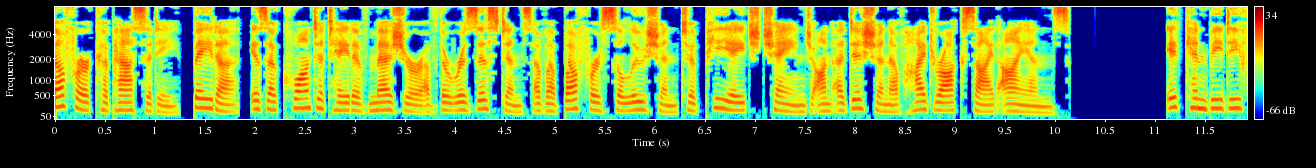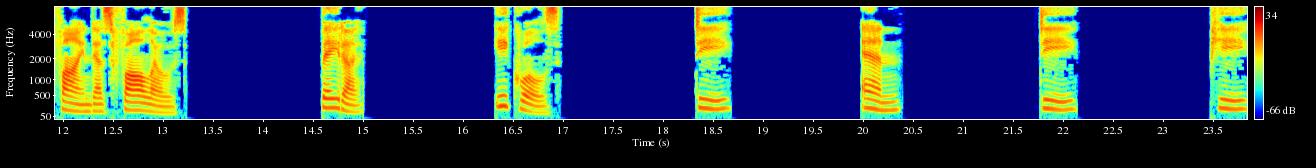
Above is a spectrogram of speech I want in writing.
Buffer capacity, beta, is a quantitative measure of the resistance of a buffer solution to pH change on addition of hydroxide ions. It can be defined as follows: beta equals d n d p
